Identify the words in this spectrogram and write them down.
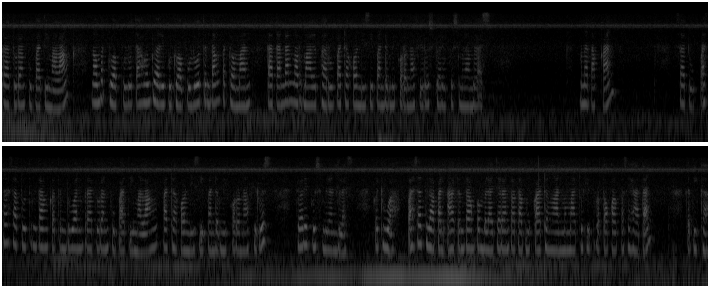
Peraturan Bupati Malang Nomor 20 Tahun 2020 tentang pedoman tatanan normal baru pada kondisi pandemi coronavirus 2019 menetapkan 1. Pasal 1 tentang ketentuan peraturan Bupati Malang pada kondisi pandemi coronavirus 2019 Kedua, Pasal 8A tentang pembelajaran tatap muka dengan mematuhi protokol kesehatan. Ketiga,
